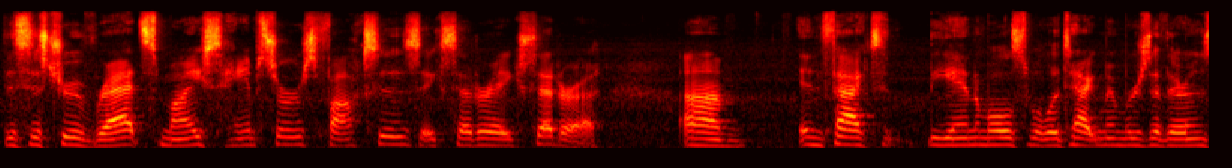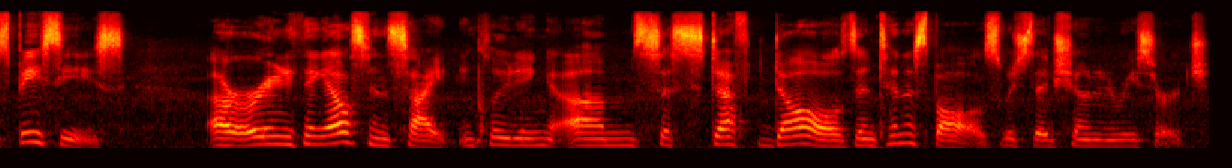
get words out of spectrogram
This is true of rats, mice, hamsters, foxes, etc., etc. Um, in fact, the animals will attack members of their own species or, or anything else in sight, including um, stuffed dolls and tennis balls, which they've shown in research.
